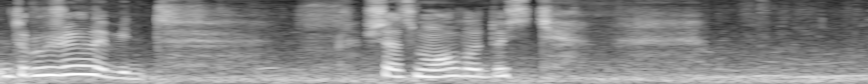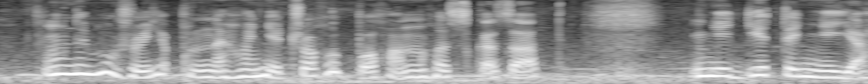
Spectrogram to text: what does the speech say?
Дружили від ще з молодості. Ну, Не можу я про нього нічого поганого сказати. Ні діти, ні я.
